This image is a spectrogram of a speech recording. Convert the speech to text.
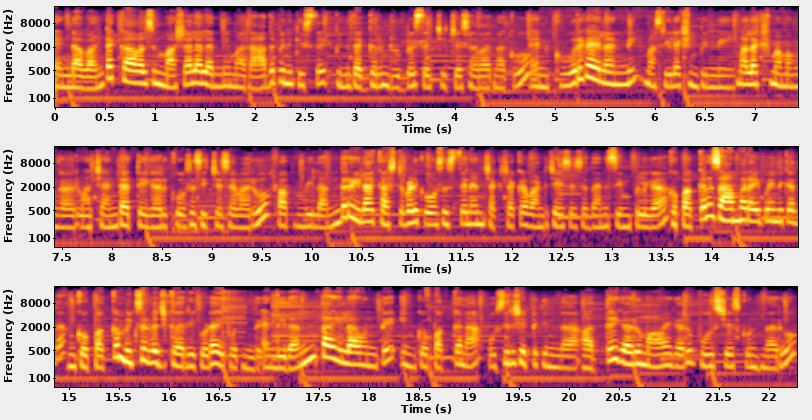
అండ్ నా వంటకు కావాల్సిన మసాలాలన్నీ మా రాధ పిన్నికి ఇస్తే పిన్ని దగ్గర రుబ్బేసి తెచ్చి ఇచ్చేసేవారు నాకు. అండ్ కూరగాయలన్నీ మా శ్రీలక్ష్మి పిన్ని మా లక్ష్మి అమ్మమ్మ గారు మా చంట అత్తయ్య గారు కోసేసి ఇచ్చేసేవారు. పాపం వీళ్ళందరూ ఇలా కష్టపడి కోసిస్తే నేను చక్కచక్క వంట చేసేసేదాన్ని సింపుల్గా. ఒక పక్కన సాంబార్ అయిపోయింది కదా ఇంకో పక్క మిక్సర్ వెజ్ కర్రీ కూడా అయిపోతుంది. అండ్ ఇదంతా ఇలా ఉంటే ఇంకో పక్కన ఉసిరి చెట్టు కింద అత్తయ్య గారు మామయ్య గారు పూజ చేసుకుంటున్నారు.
